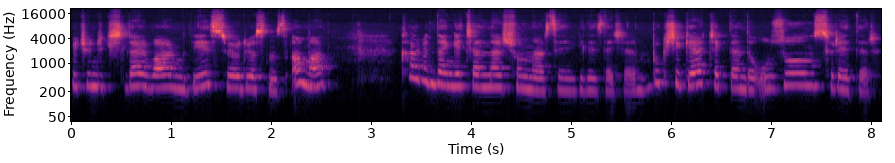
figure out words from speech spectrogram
üçüncü kişiler var mı diye söylüyorsunuz ama kalbinden geçenler şunlar sevgili izleyicilerim. Bu kişi gerçekten de uzun süredir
